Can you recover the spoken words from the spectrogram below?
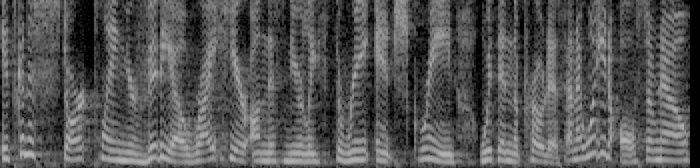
it's going to start playing your video right here on this nearly three inch screen within the Protis. And I want you to also know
